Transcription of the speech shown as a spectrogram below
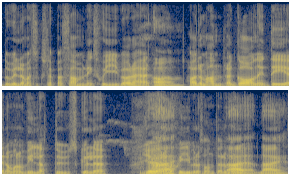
då ville de att du skulle släppa en samlingsskiva och det här. Ja, ja. Hade de andra galna idéer om vad de ville att du skulle göra Nej. med skivor och sånt? Eller Nej, nej, nej.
